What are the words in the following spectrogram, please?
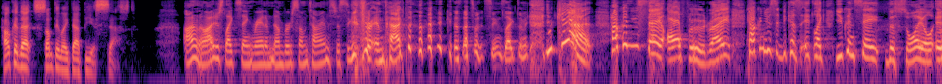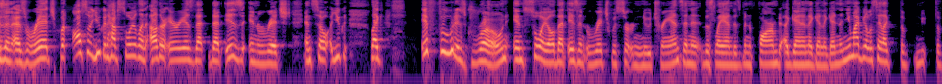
how could that something like that be assessed? I don't know. I just like saying random numbers sometimes just to get for impact because that's what it seems like to me. You can't! How can you say all food right? How can you say because it like you can say the soil isn't as rich but also you could have soil in other areas that that is enriched. And so you could like if food is grown in soil that isn't rich with certain nutrients and it, this land has been farmed again and again and again then you might be able to say like the the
